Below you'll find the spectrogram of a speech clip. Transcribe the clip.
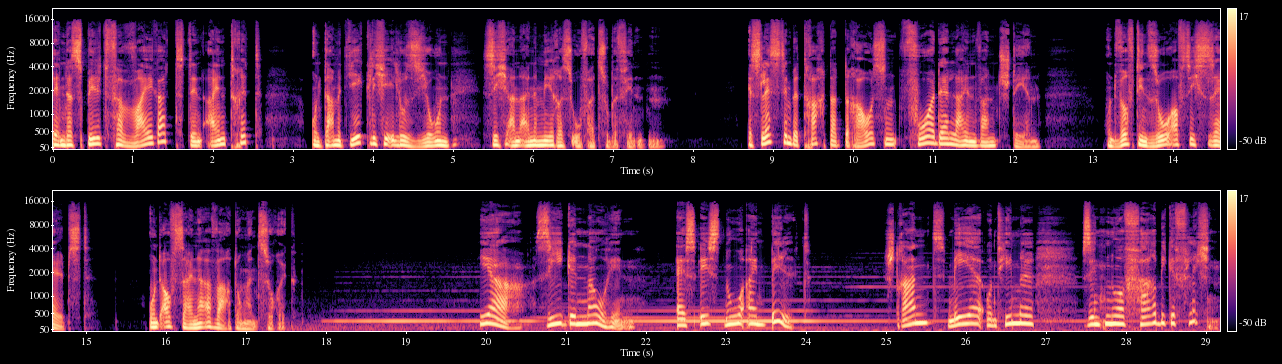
Denn das Bild verweigert den Eintritt und damit jegliche Illusion, sich an einem Meeresufer zu befinden. Es lässt den Betrachter draußen vor der Leinwand stehen und wirft ihn so auf sich selbst und auf seine Erwartungen zurück. Ja, sieh genau hin. Es ist nur ein Bild. Strand, Meer und Himmel sind nur farbige Flächen.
